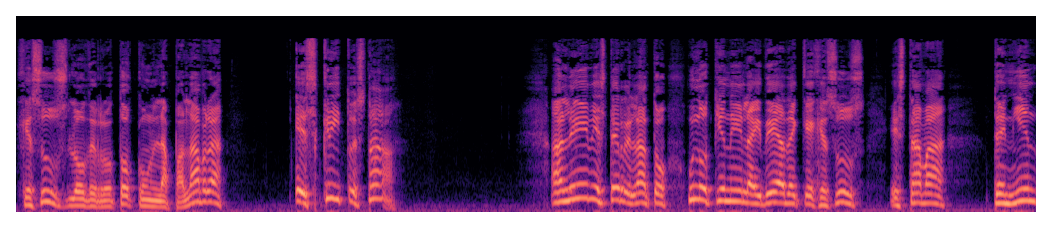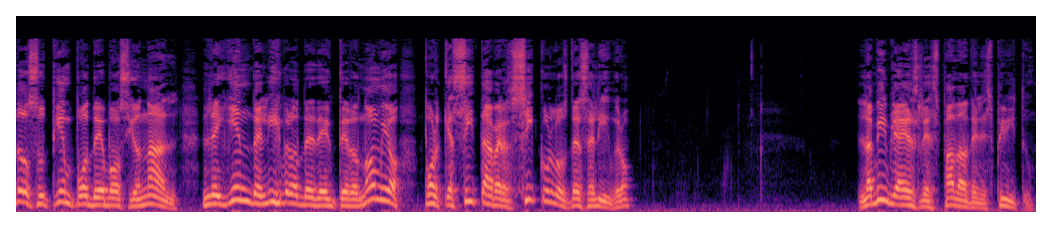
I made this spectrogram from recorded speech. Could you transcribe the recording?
Jesús lo derrotó con la palabra, escrito está. Al leer este relato, uno tiene la idea de que Jesús estaba teniendo su tiempo devocional, leyendo el libro de Deuteronomio, porque cita versículos de ese libro. La Biblia es la espada del Espíritu.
